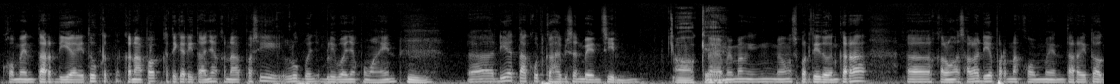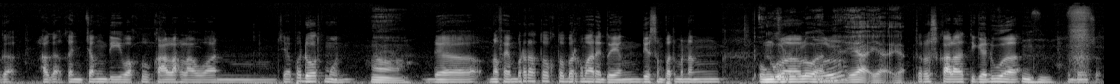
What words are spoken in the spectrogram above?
komentar dia itu ke- kenapa ketika ditanya kenapa sih lu banyak, beli banyak pemain? Hmm. Eh, dia takut kehabisan bensin. Oke. Nah, memang memang seperti itu kan karena eh, kalau nggak salah dia pernah komentar itu agak agak kenceng di waktu kalah lawan siapa Dortmund. Oh. Dia November atau Oktober kemarin tuh yang dia sempat menang Unggul duluan. gol, Ya, ya, ya. terus kalah 3-2. Mhm. Terus-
